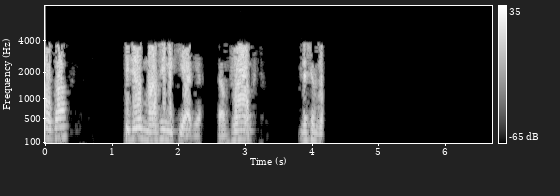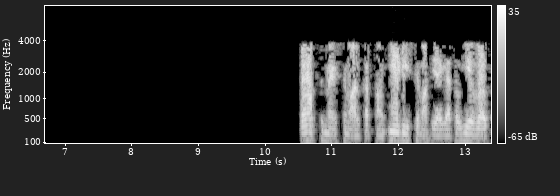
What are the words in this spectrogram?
ہوگا کہ جو ماضی میں کیا گیا تھا وقت جیسے وقت میں استعمال کرتا ہوں ای ڈی استعمال کیا گیا تو یہ وقت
